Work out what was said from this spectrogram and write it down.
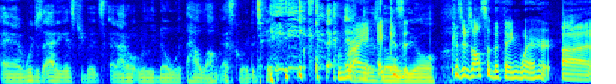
and we're just adding instruments, and I don't really know what, how long that's going to take. Right, There's no real. Because there's also the thing where uh,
